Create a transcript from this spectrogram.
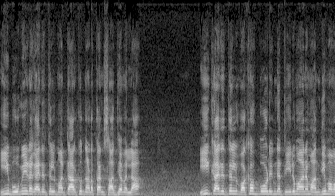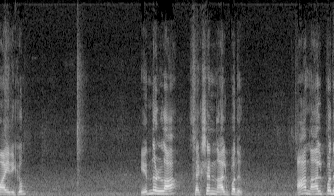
ഈ ഭൂമിയുടെ കാര്യത്തിൽ മറ്റാർക്കും നടത്താൻ സാധ്യമല്ല. ഈ കാര്യത്തിൽ വഖഫ് ബോർഡിന്റെ തീരുമാനം അന്തിമമായിരിക്കും. എന്നുള്ള സെക്ഷൻ നാൽപ്പത് ആ നാൽപ്പത്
